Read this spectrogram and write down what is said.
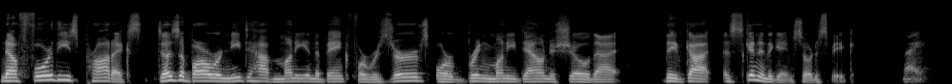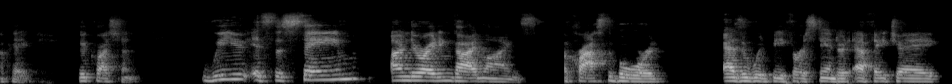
Now, for these products, does a borrower need to have money in the bank for reserves, or bring money down to show that they've got a skin in the game, so to speak? Right. Okay. Good question we it's the same underwriting guidelines across the board as it would be for a standard FHA,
